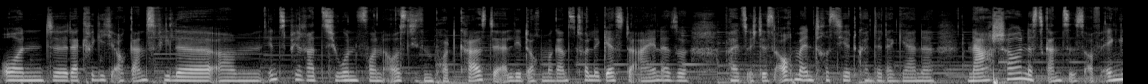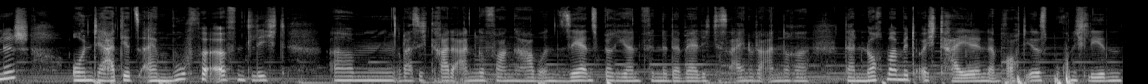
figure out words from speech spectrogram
Und äh, da kriege ich auch ganz viele ähm, Inspirationen von aus diesem Podcast. Er lädt auch immer ganz tolle Gäste ein. Also falls euch das auch mal interessiert, könnt ihr da gerne nachschauen. Das Ganze ist auf Englisch. Und er hat jetzt ein Buch veröffentlicht, ähm, was ich gerade angefangen habe und sehr inspirierend finde. Da werde ich das ein oder andere dann nochmal mit euch teilen. Dann braucht ihr das Buch nicht lesen.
